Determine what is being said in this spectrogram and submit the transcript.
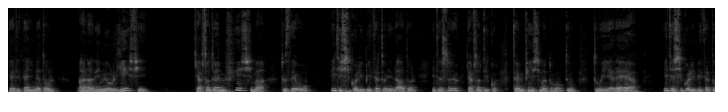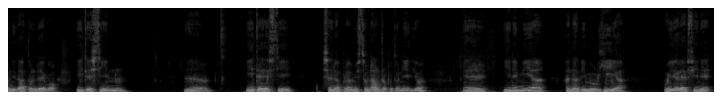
γιατί θέλει να τον αναδημιουργήσει. Και αυτό το εμφύσιμα του Θεού είτε στην κολυμπήθρα των υδάτων είτε και αυτό το εμφύσιμα του, του, του ιερέα είτε στην κολυμπήθρα των υδάτων λέγω είτε στην ε, είτε στη, σε ένα πράγμα στον άνθρωπο τον ίδιο ε, είναι μία αναδημιουργία. Ο ιερεύς είναι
